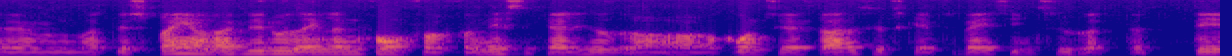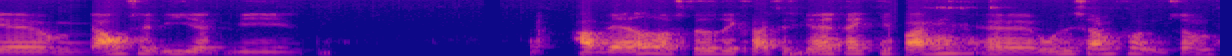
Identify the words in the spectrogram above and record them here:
Øhm, og det springer nok lidt ud af en eller anden form for, for næstekærlighed, og, og, og grund til at starte et selskab tilbage i sin tid. Og det er jo afsæt i, at vi har været og stadigvæk faktisk. Er rigtig mange øh, ude i samfundet, som,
